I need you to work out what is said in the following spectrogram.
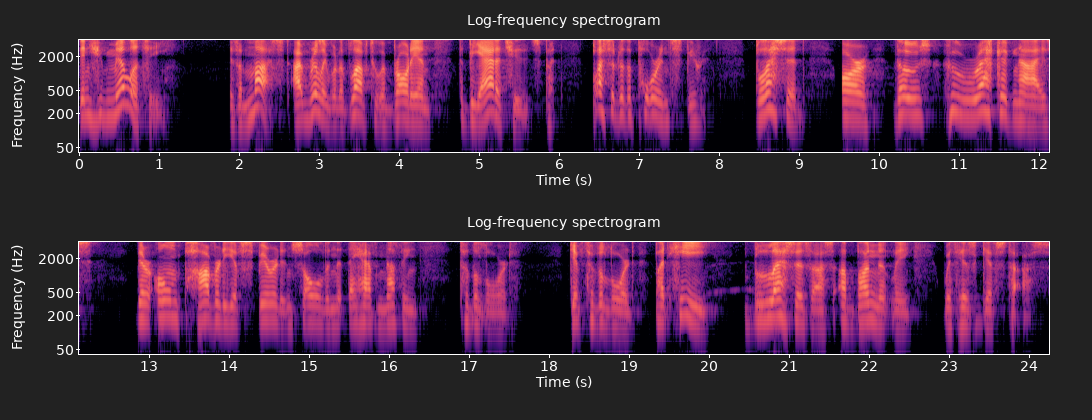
then humility is a must. I really would have loved to have brought in the Beatitudes, but blessed are the poor in spirit. Blessed are those who recognize their own poverty of spirit and soul and that they have nothing to the Lord. Give to the Lord, but He blesses us abundantly with His gifts to us.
